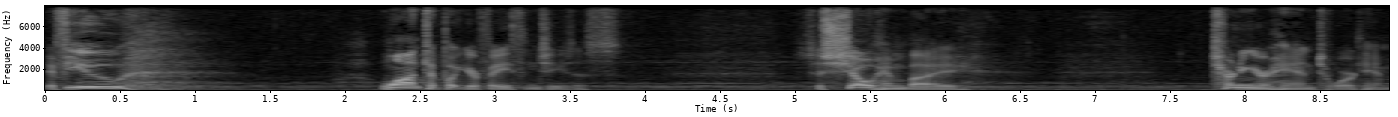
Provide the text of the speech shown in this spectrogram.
If you want to put your faith in Jesus, just show him by turning your hand toward him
